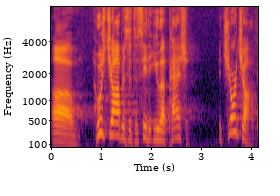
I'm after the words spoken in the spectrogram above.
Um, whose job is it to see that you have passion? It's your job.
